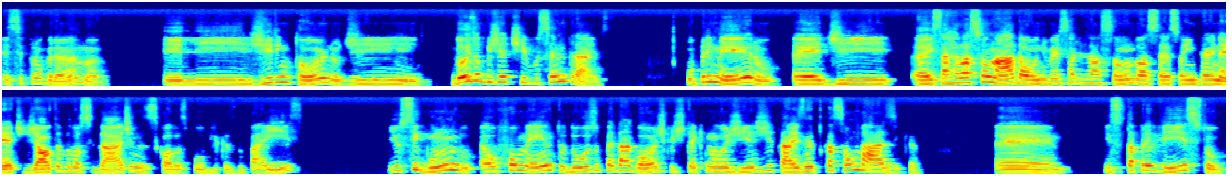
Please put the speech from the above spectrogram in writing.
esse programa ele gira em torno de dois objetivos centrais. O primeiro é de é, está relacionado à universalização do acesso à internet de alta velocidade nas escolas públicas do país. E o segundo é o fomento do uso pedagógico de tecnologias digitais na educação básica. É, isso está previsto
